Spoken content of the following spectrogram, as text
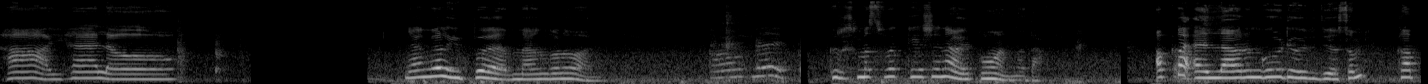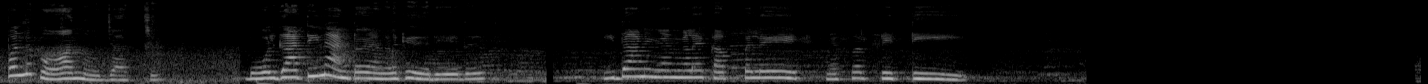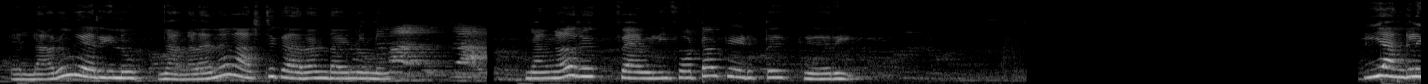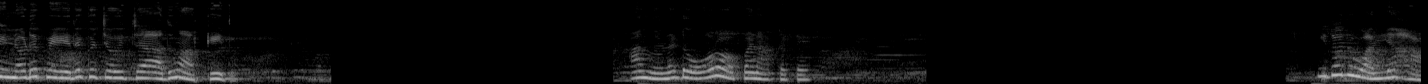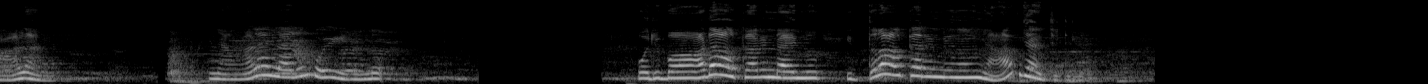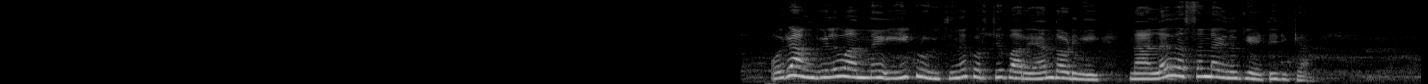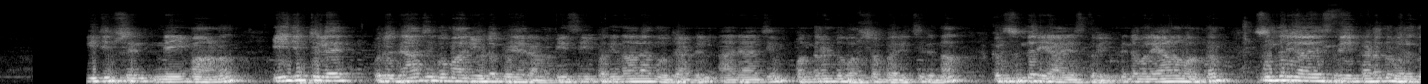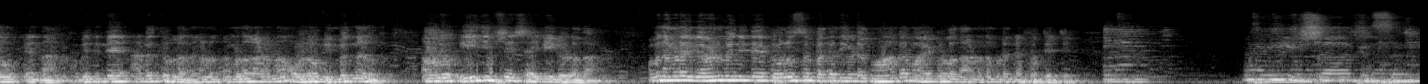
Hi hello ഞങ്ങൾ ഇപ്പോൾ എറണാകുളമാണ്. Christmas vacation ആയപ്പോൾ വന്നതാ. അപ്പം എല്ലാവരും കൂടി ഒരു ദിവസം കപ്പലിൽ പോവാന്ന് വിചാരിച്ചു. ബോൾഗാട്ടിനാണ് കേട്ടോ ഞങ്ങൾ കയറിയത് ഇതാണ് ഞങ്ങളെ കപ്പൽ നെഫർട്ടിറ്റി എല്ലാവരും കയറിയിരുന്നു ഞങ്ങൾ തന്നെ ലാസ്റ്റ് ഞങ്ങൾ ഒരു ഫാമിലി ഫോട്ടോ ഒക്കെ എടുത്ത് കയറി ഈ അങ്കിൾ എന്നോട് പേരൊക്കെ ചോദിച്ചാൽ അത് മാർക്ക് ചെയ്തു. അങ്ങനെ ഡോർ ഓപ്പൺ ആക്കട്ടെ. ഇതൊരു വലിയ ഹാളാണ് ഞങ്ങളെല്ലാവരും പോയി ഇരുന്നു. ഒരുപാട് ആൾക്കാരുണ്ടായിരുന്നു. ഇത്ര ആൾക്കാരുണ്ടെന്ന് ഞാൻ വിചാരിച്ചിട്ടില്ല. ഒരു അങ്കിൾ വന്ന് ഈ ക്രൂസിനെ കുറിച്ച് പറയാൻ തുടങ്ങി. നല്ല രസമുണ്ടായിരുന്നു കേട്ടിരിക്കാം ഈജിപ്ഷ്യൻ നെയ്മാണ്. ഈജിപ്തിലെ ഒരു രാജകുമാരിയുടെ പേരാണ്. ബി സി പതിനാലാം നൂറ്റാണ്ടിൽ ആ രാജ്യം പന്ത്രണ്ട് വർഷം ഭരിച്ചിരുന്ന ഒരു സുന്ദരിയായ സ്ത്രീ. ഇതിന്റെ മലയാളം അർത്ഥം സുന്ദരിയായ സ്ത്രീ കടന്നു വരുന്നു എന്നാണ്. അപ്പൊ ഇതിന്റെ അകത്തുള്ള നിങ്ങൾ നമ്മൾ കാണുന്ന ഓരോ ബിംബങ്ങളും ആ ഒരു ഈജിപ്ഷ്യൻ ശൈലിയിലുള്ളതാണ്. അപ്പൊ നമ്മുടെ ഗവൺമെന്റിന്റെ ടൂറിസം പദ്ധതിയുടെ ഭാഗമായിട്ടുള്ളതാണ് നമ്മുടെ നെഫർട്ടിറ്റി വൈശാഖസന്ധി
